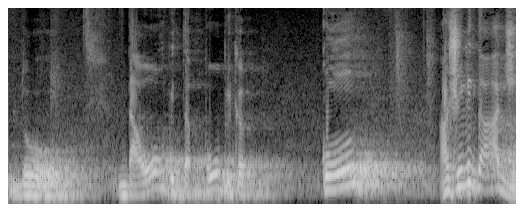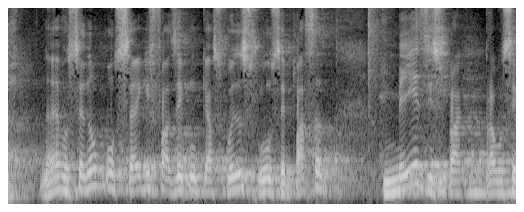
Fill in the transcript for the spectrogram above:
do da órbita pública com agilidade. Né? Você não consegue fazer com que as coisas fluam. Você passa meses para você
